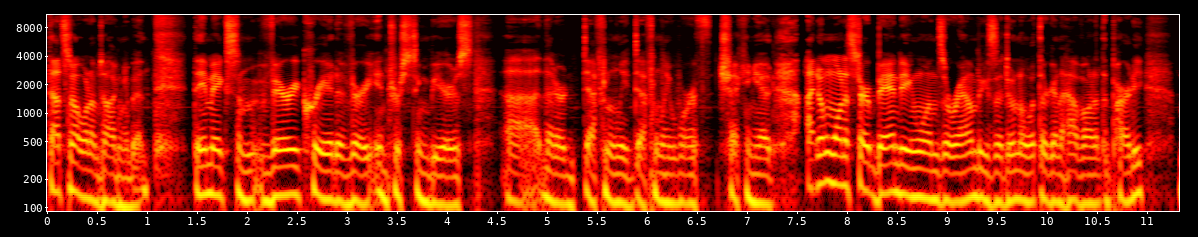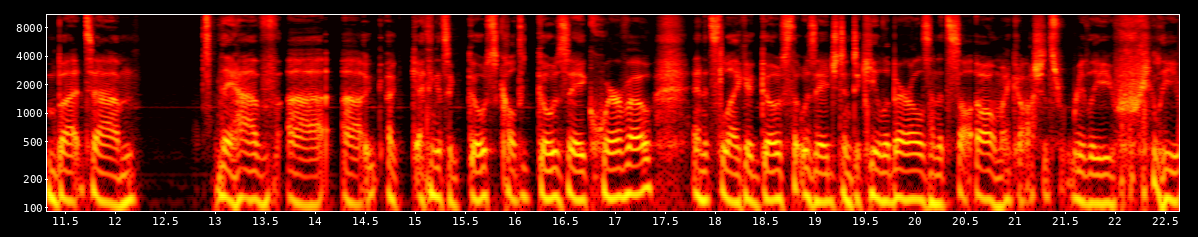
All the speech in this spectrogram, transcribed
That's not what I'm talking about. They make some very creative, very interesting beers uh, that are definitely, definitely worth checking out. I don't want to start bandying ones around because I don't know what they're going to have on at the party, but um, they have uh, uh, a, I think it's a gose called Gose Cuervo, and it's like a gose that was aged in tequila barrels, and it's oh my gosh, it's really, really,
